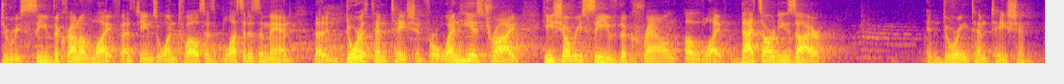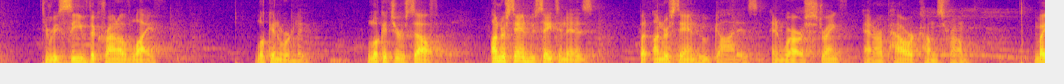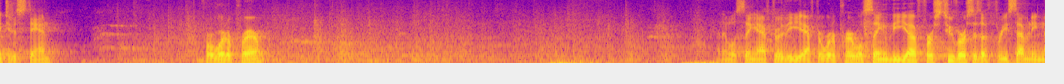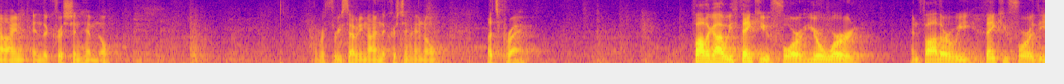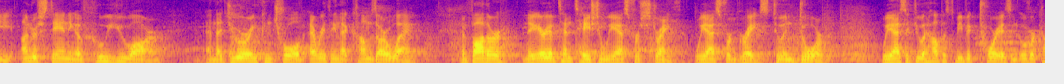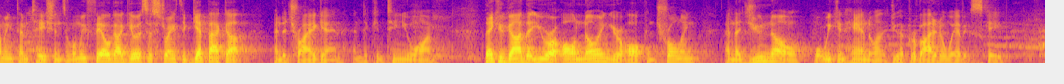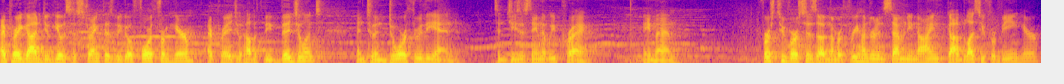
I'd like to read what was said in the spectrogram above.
to receive the crown of life, as James 1:12 says, "Blessed is the man that endureth temptation, for when he is tried, he shall receive the crown of life." That's our desire. Enduring temptation to receive the crown of life. Look inwardly. Look at yourself. Understand who Satan is, but understand who God is and where our strength and our power comes from. I invite you to stand for a word of prayer. And then we'll sing after the after word of prayer, we'll sing the uh, first two verses of 379 in the Christian hymnal. Number 379 in the Christian hymnal. Let's pray. Father God, we thank you for your word. And Father, we thank you for the understanding of who you are and that you are in control of everything that comes our way. And Father, in the area of temptation, we ask for strength. We ask for grace to endure. We ask that you would help us to be victorious in overcoming temptations. And when we fail, God, give us the strength to get back up and to try again and to continue on. Thank you, God, that you are all knowing, you're all controlling, and that you know what we can handle and that you have provided a way of escape. I pray, God, that you'll give us the strength as we go forth from here. I pray that you'll help us to be vigilant and to endure through the end. It's in Jesus' name that we pray. Amen. First two verses of number 379. God bless you for being here.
